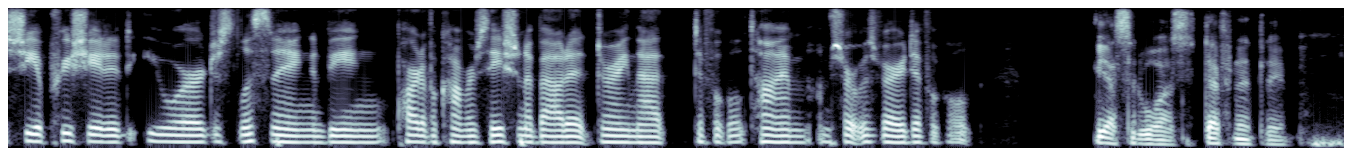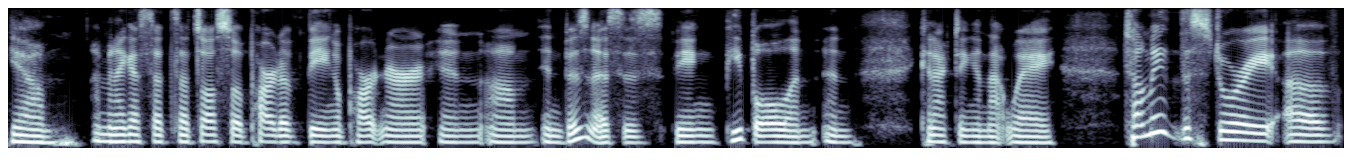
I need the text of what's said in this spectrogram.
she appreciated your just listening and being part of a conversation about it during that difficult time. I'm sure it was very difficult. Yes, it was definitely. Yeah, I mean, I guess that's that's also part of being a partner in um, in business is being people and and connecting in that way. Tell me the story of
